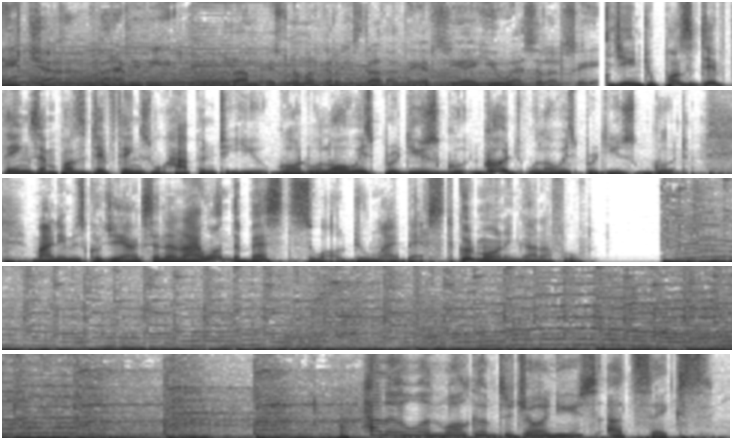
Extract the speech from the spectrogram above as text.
Hecha para vivir. RAM es una marca registrada de FCI US LLC. Into positive things, and positive things will happen to you. God will always produce good. Good will always produce good. My name is Kojo Yankson, and I want the best, so I'll do my best. Good morning, Ghana Food. And welcome to Joy News at 6.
